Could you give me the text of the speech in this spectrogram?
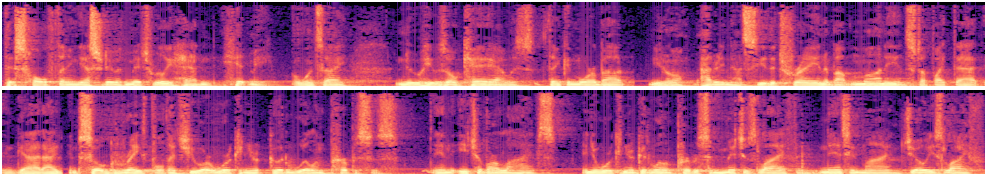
This whole thing yesterday with Mitch really hadn't hit me. Once I knew he was okay, I was thinking more about, you know, how did he not see the train, about money and stuff like that. And God, I am so grateful that you are working your goodwill and purposes in each of our lives. And you're working your goodwill and purpose in Mitch's life and Nancy and mine, Joey's life.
